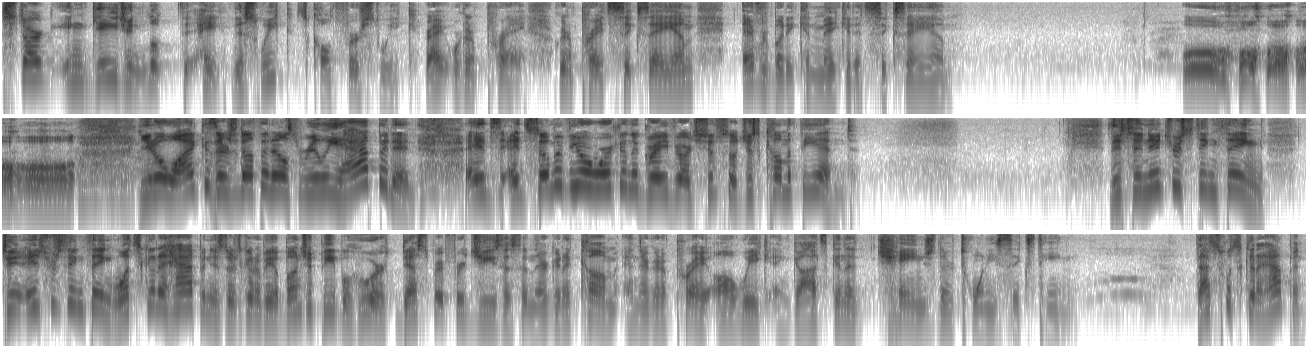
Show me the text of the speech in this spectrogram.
Start engaging. Look, th- hey, this week it's called First Week, right? We're going to pray. We're going to pray at 6 a.m. Everybody can make it at 6 a.m. Oh, you know why? Because there's nothing else really happening. And, and some of you are working the graveyard shift, so just come at the end. This is an interesting thing. Interesting thing. What's going to happen is there's going to be a bunch of people who are desperate for Jesus, and they're going to come and they're going to pray all week, and God's going to change their 2016. That's what's going to happen.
